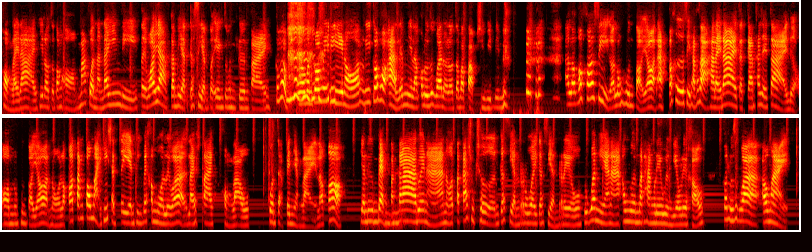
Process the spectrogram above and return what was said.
ของรายได้ที่เราจะต้องออมมากกว่านั้นได้ยิ่งดี แต่ว่าอยากกระเบียดกระเสียนตัวเองจนมันเกินไป ก็แบบเออมันก็ไม่ดีเนาะนี่ก็พออ่านเล่มนี้แล้วก็รู้สึกว่าเดี๋ยวเราจะมาปรับชีวิตนิดนึง อะแล้วก็ข้อสี่ก็ลงทุนต่อยอดอะก็คือสี่ทักษะหารายได้ จัดการค่าใช้จ่ายเหลือออมลงทุนต่อยอดเนาะแล้วก็ตั้งเป้าหมายที่ชัดเจนทิ้งไปคำนวณเลยว่าไลฟ์สไตล์ของเราควรจะเป็นอย่างไร แล้วก็อย่าลืมแบ่งตะกร้าด้วยนะเนาะตะกร้าฉุกเฉินเกษียณรวยเกษียณเร็ว ทุกวันนี้นะ เอาเงินมาทางเร็วอย่างเดียวเลยเขา ก็รู้สึกว่าเอาใหม่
